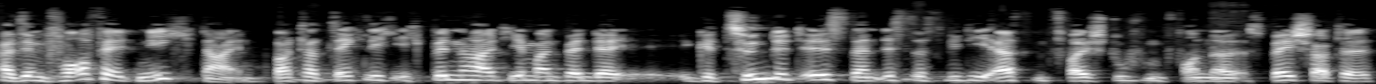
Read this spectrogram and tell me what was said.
Also im Vorfeld nicht, nein. War tatsächlich, ich bin halt jemand, wenn der gezündet ist, dann ist das wie die ersten zwei Stufen von der Space Shuttle.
